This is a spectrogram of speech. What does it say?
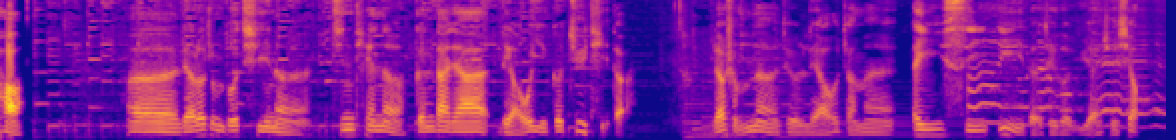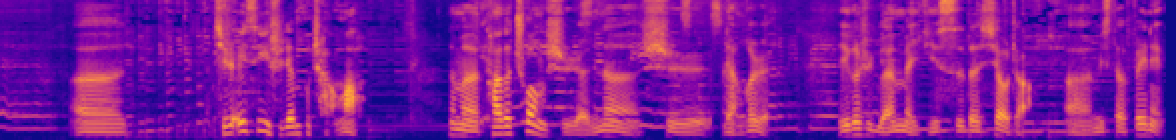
好，呃，聊了这么多期呢，今天呢跟大家聊一个具体的，聊什么呢？就是聊咱们 ACE 的这个语言学校。呃，其实 ACE 时间不长啊，那么它的创始人呢是两个人，一个是原美吉斯的校长啊，Mr. Finick，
